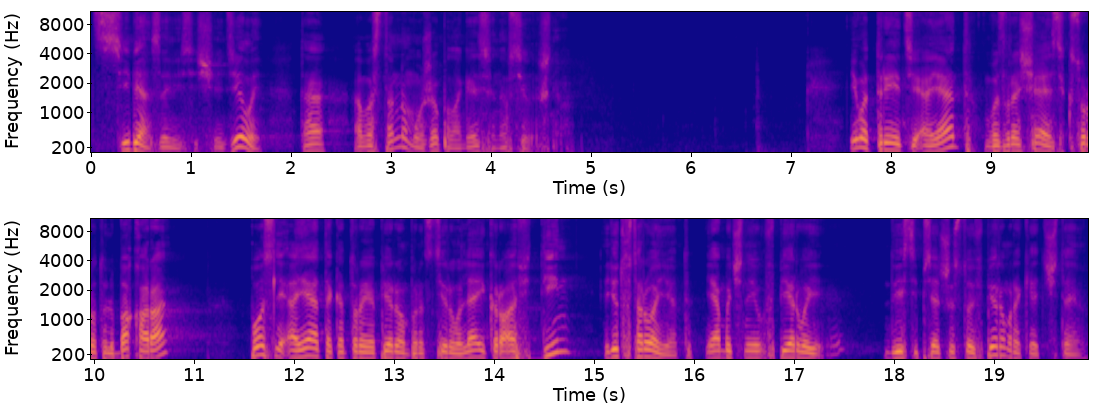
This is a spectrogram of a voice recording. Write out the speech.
себя зависящее делай, да, а в остальном уже полагайся на Всевышнего. И вот третий аят, возвращаясь к сурату Бакара, после аята, который я первым процитировал, ля идет второй аят. Я обычно в первый 256 в первом ракете читаю,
